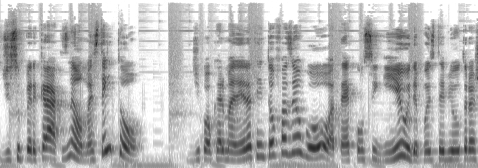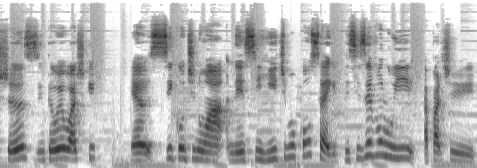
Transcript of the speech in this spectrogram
de super craques. Não, mas tentou. De qualquer maneira, tentou fazer o gol, até conseguiu e depois teve outras chances. Então eu acho que é, se continuar nesse ritmo, consegue. Precisa evoluir a parte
